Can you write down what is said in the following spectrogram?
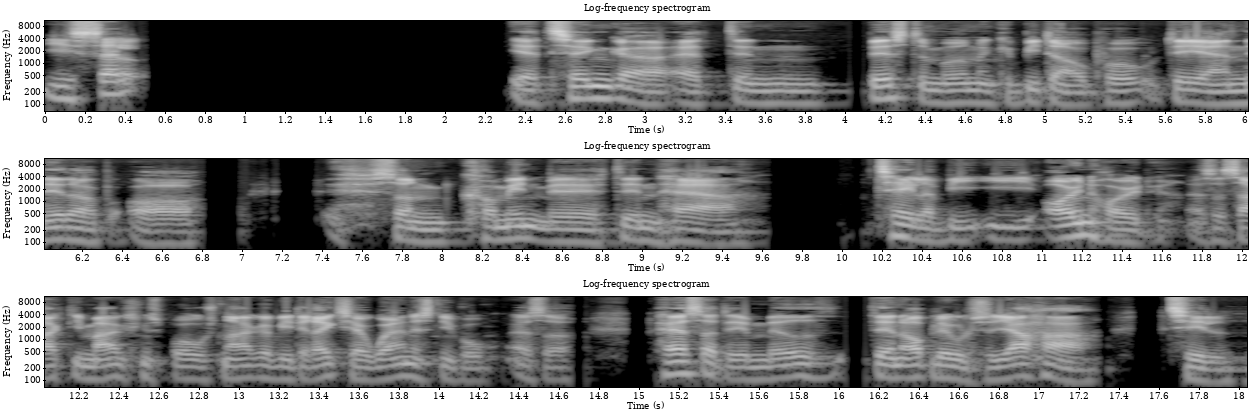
i salg? Jeg tænker, at den bedste måde, man kan bidrage på, det er netop at øh, sådan komme ind med den her, taler vi i øjenhøjde, altså sagt i marketingsprog, snakker vi det rigtige awareness-niveau. Altså passer det med den oplevelse, jeg har til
